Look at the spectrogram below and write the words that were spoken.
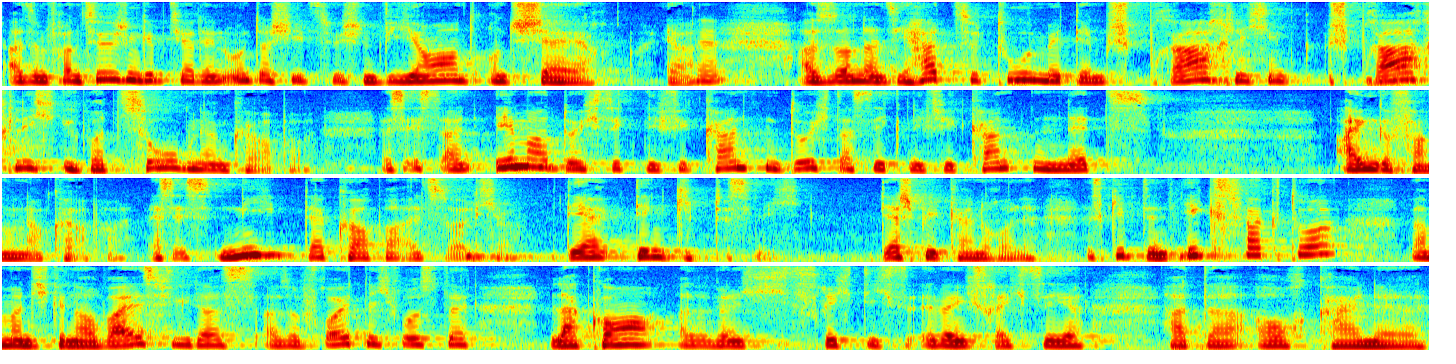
Also im Französischen gibt es ja den Unterschied zwischen Viande und Chair. Ja. Also, sondern sie hat zu tun mit dem sprachlichen, sprachlich überzogenen Körper. Es ist ein immer durch signifikanten, durch das signifikanten Netz eingefangener Körper. Es ist nie der Körper als solcher. Der, den gibt es nicht. Der spielt keine Rolle. Es gibt den X-Faktor, weil man nicht genau weiß, wie das, also Freud nicht wusste. Lacan, also wenn ich es richtig, wenn ich es recht sehe, hat da auch keine,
